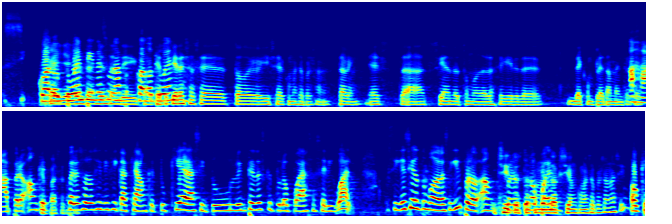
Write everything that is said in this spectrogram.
si- cuando Ok, ya- tú entiendes una, cuando que tú tú quieres hacer todo y ser como esa persona. Está bien, está siendo tu modelo a seguir de, de completamente. Ajá, pero aunque, pasa pero eso? no significa que aunque tú quieras y tú lo entiendes que tú lo puedas hacer igual. Sigue siendo tu modelo a seguir, pero, aun- Si tú pero estás tú no tomando puedes. acción como esa persona, sí. Ok,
